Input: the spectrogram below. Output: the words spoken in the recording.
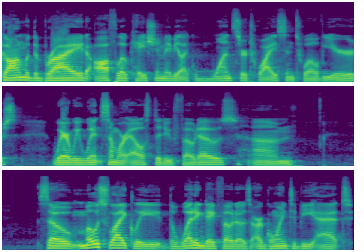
gone with the bride off location maybe like once or twice in 12 years where we went somewhere else to do photos. Um, so most likely the wedding day photos are going to be at,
